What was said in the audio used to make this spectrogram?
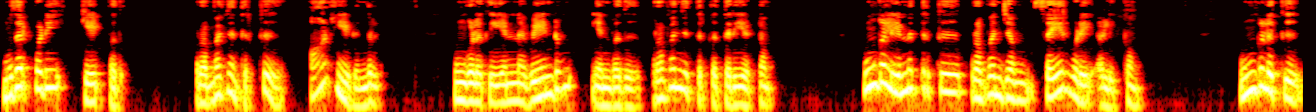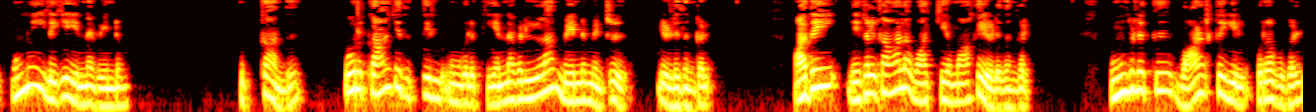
முதற்படி கேட்பது. பிரபஞ்சத்திற்கு ஆணையிடுங்கள். உங்களுக்கு என்ன வேண்டும் என்பது பிரபஞ்சத்திற்கு தெரியட்டும். உங்கள் எண்ணத்திற்கு பிரபஞ்சம் செயல்படை அளிக்கும். உங்களுக்கு உண்மையிலேயே என்ன வேண்டும்? உட்கார்ந்து ஒரு காகிதத்தில் உங்களுக்கு என்னவெல்லாம் வேண்டும் என்று எழுதுங்கள். அதை நிகழ்கால வாக்கியமாக எழுதுங்கள். உங்களுக்கு வாழ்க்கையில் உறவுகள்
